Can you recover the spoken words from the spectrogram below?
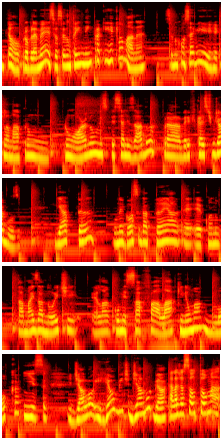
Então, o problema é esse, você não tem nem para quem reclamar, né? Você não consegue reclamar para um, pra um órgão especializado para verificar esse tipo de abuso. E a TAM, o negócio da TAM é, é, é quando tá mais à noite, ela começar a falar que nem uma louca. Isso. E, dialo e realmente dialogar. Ela já soltou uma.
